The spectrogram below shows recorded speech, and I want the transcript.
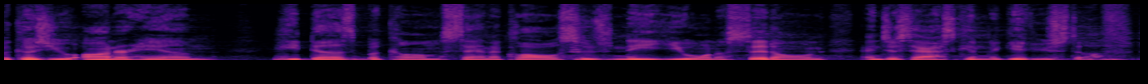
because you honor him. He does become Santa Claus whose knee you want to sit on and just ask him to give you stuff.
